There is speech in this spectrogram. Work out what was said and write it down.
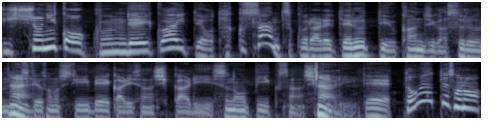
一緒にこう組んでいく相手をたくさん作られてるっていう感じがするんですけど、そのシティベーカリーさんしかりスノーピークさんしかり、はでどうやってその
